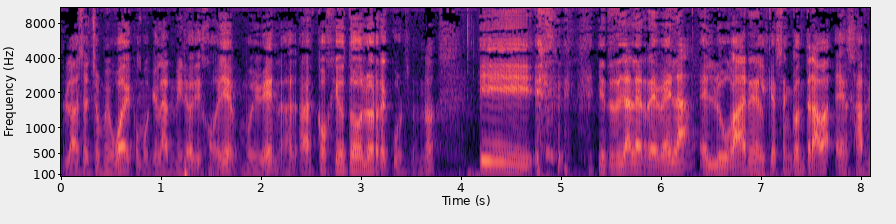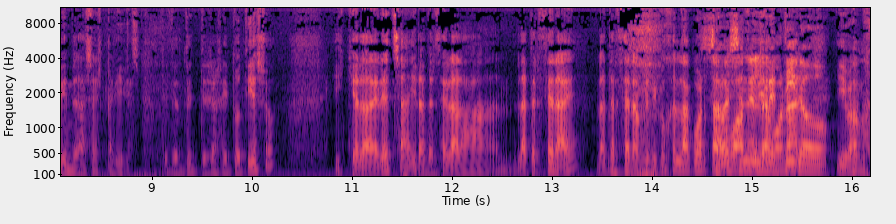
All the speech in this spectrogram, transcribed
lo has hecho muy guay. Como que le admiró, dijo, oye, muy bien, has, cogido todos los recursos, ¿no? Y, y entonces ya le revela el lugar en el que se encontraba el jardín de las Hespérides. Dice, "Te ahí todo tieso, izquierda, derecha, y la tercera, la, la tercera, ¿eh? La tercera, aunque si coges la cuarta, ¿Sabes luego en el retiro Y vamos.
